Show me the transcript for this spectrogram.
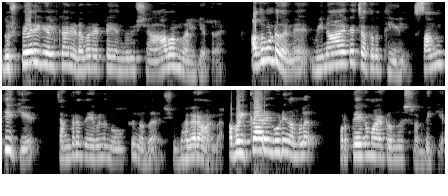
ദുഷ്പേര് കേൾക്കാൻ ഇടവരട്ടെ എന്നൊരു ശാപം നൽകിയത്രേ. അതുകൊണ്ട് തന്നെ വിനായക ചതുർത്ഥിയിൽ സന്ധ്യയ്ക്ക് ചന്ദ്രദേവന് നോക്കുന്നത് ശുഭകരമല്ല. അപ്പൊ ഇക്കാര്യം കൂടി നമ്മൾ പ്രത്യേകമായിട്ടൊന്ന് ശ്രദ്ധിക്കുക.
